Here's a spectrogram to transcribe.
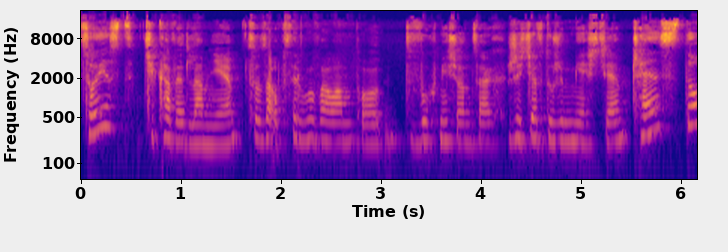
Co jest ciekawe dla mnie, co zaobserwowałam po dwóch miesiącach życia w dużym mieście, często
